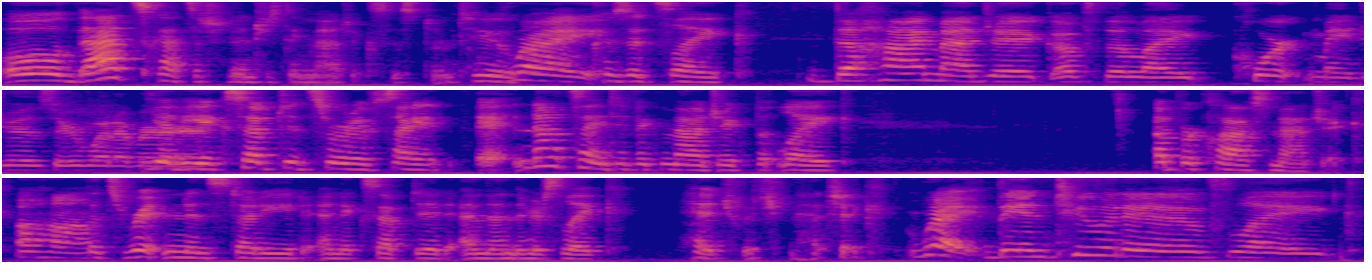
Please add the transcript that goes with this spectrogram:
Oh, that's got such an interesting magic system too. Right. Because it's like The high magic of the like court mages or whatever. yeah, the accepted sort of science, not scientific magic, but like upper class magic uh-huh. that's written and studied and accepted, and then there's like hedge witch magic. Right. The intuitive, like,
